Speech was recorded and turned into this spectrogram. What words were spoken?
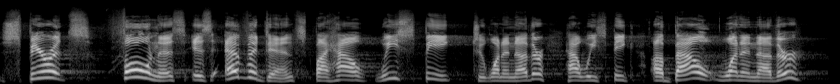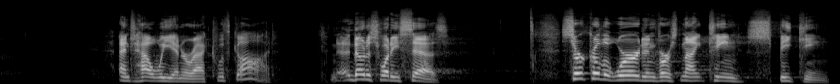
Spirit's fullness is evidenced by how we speak to one another, how we speak about one another, and how we interact with God. Notice what he says. Circle the word in verse 19 speaking.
